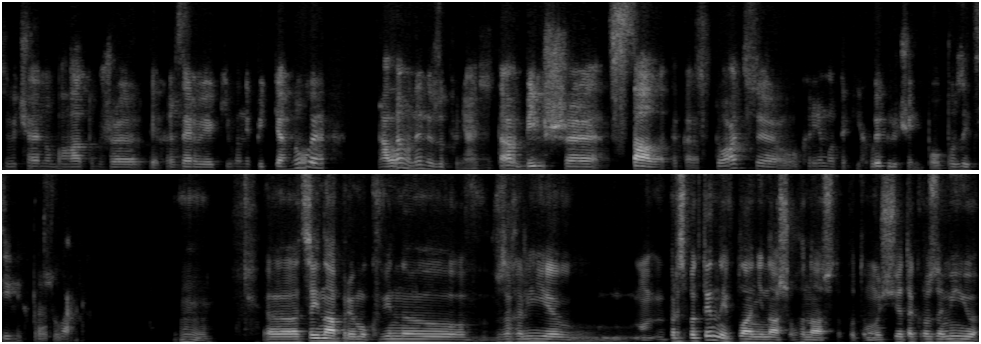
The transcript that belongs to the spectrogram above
звичайно, багато вже тих резервів, які вони підтягнули, але вони не зупиняються. Там більше стала така ситуація, окрім таких виключень по позиційних просуваннях. Угу. Цей напрямок він е, взагалі перспективний в плані нашого наступу, тому що я так розумію,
